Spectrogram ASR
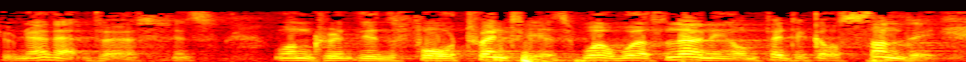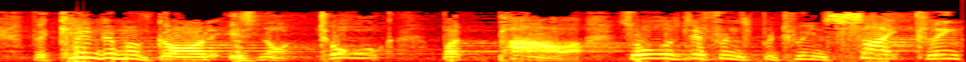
Do you know that verse? It's 1 Corinthians 4.20. It's well worth learning on Pentecost Sunday. The kingdom of God is not talk, but power. It's all the difference between cycling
